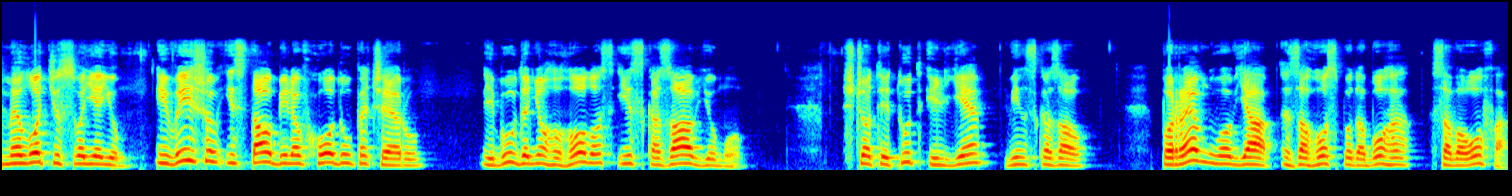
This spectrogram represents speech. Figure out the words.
Мелоттю своєю, і вийшов і став біля входу в печеру. І був до нього голос, і сказав йому, що ти тут, Ільє, він сказав: Поревнував я за Господа Бога Саваофа,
